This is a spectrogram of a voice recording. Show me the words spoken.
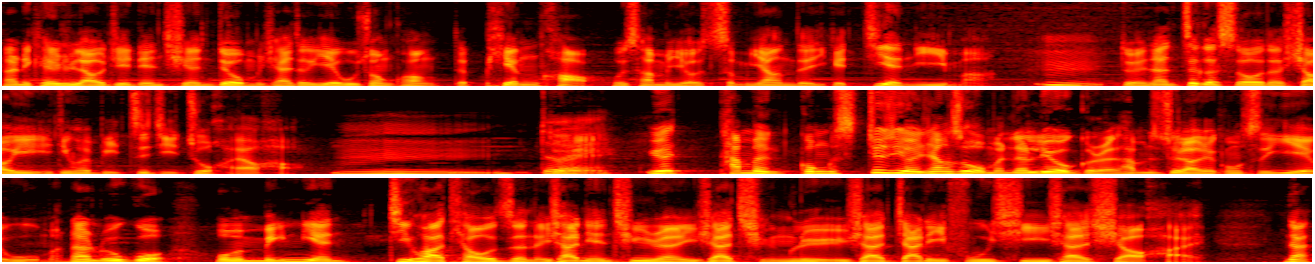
那你可以去了解年轻人对我们现在这个业务状况的偏好，或是他们有什么样的一个建议嘛？嗯对，那这个时候的效益一定会比自己做还要好。嗯，对，因为他们公司就是有点像是我们那六个人，他们是最了解公司业务嘛。那如果我们明年计划调整了一下年轻人，一下情侣，一下家里夫妻，一下小孩，那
